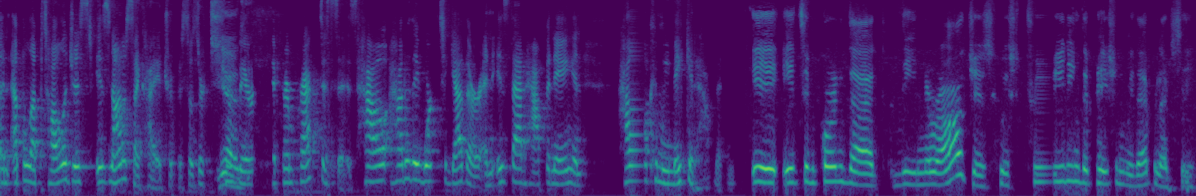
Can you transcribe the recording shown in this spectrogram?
an epileptologist is not a psychiatrist. Those are two yes. very different practices. How how do they work together? And is that happening? And how can we make it happen? It, it's important that the neurologist who's treating the patient with epilepsy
